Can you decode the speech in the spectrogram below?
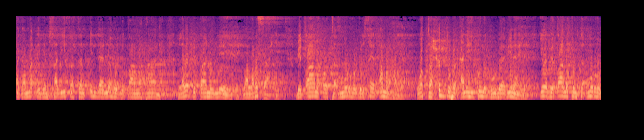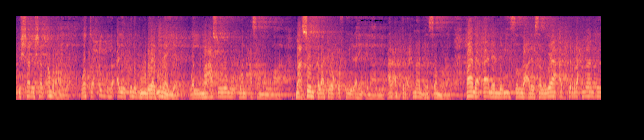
lagama dhigin khaliifatan ila lahu bitaanataani laba bitaanuu leeyahay waa laba saaxiib bitaana oo ta'muruhu bilkhayr amrahaya wa taxuduhu calayhi kuna guubaabinaya iyo wa bitaanatun ta'muruhu bishari shar amrahaya wa taxuduhu calayhi kuna guubaabinaya waalmacsuumu man casama allah macsuumka laakiin waa qofkuu ilaahay ilaaliyo can cabdiraxmaan bin samura qaala qaala alnabiy sal alla alay wasalam yaa cabdiraxmaan bin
